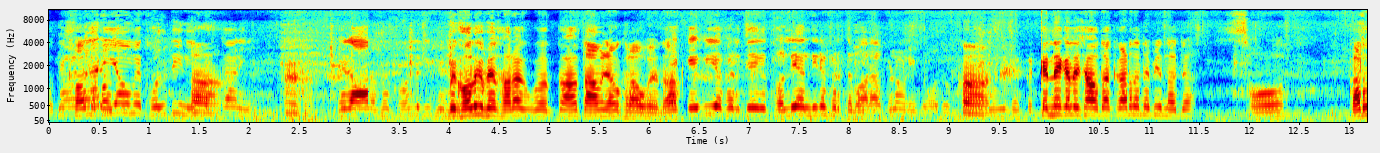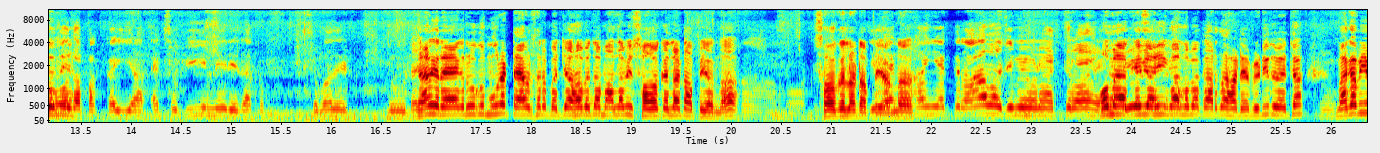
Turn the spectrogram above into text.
ਵੀ ਖੁੱਲ ਨਾਰੀ ਆ ਉਵੇਂ ਖੁੱਲਦੀ ਨਹੀਂ ਹਾਂ। ਪੱਕਾ ਨਹੀਂ। ਹਾਂ ਫਿਰ ਰਾਤ ਫਿਰ ਖੁੱਲ ਗਈ ਫਿਰ। ਵੀ ਖੁੱਲ ਕੇ ਫਿਰ ਸਾਰਾ ਕਾਮ ਤਾਮਜਾਮ ਖਰਾਬ ਹੋ ਜਾਂਦਾ। ਅੱਗੇ ਵੀ ਆ ਫਿਰ ਜੇ ਖੁੱਲ ਜਾਂਦੀ ਨਾ ਫਿਰ ਦੁਬਾਰਾ ਬਣਾਉਣੀ ਬਹੁਤ ਔਖੀ ਹਾਂ। ਕਿਉਂਕਿ ਫਿਰ ਕੱਟ- ਕਿੰਨੇ ਕਿੱਲੇ ਛਾਪ ਦਾ ਕੱਢ ਦਿੰਦੇ ਵੀ ਅੰਦਾਜ਼ਾ? 100 ਕੱਢ ਦਿੰਦੇ ਉਹਦਾ ਪੱਕਾ ਹੀ ਆ 120 ਨੇਰੇ ਤੱਕ ਸਵੇਰ ਦੇ 2 ਟਾਈਮ ਜਾਨ ਰੈਕ ਰੂਕ ਮੂਰੇ ਟਾਈਮ ਸਰ ਵੱਜਾ ਹੋਵੇ ਤਾਂ ਮੰਨ ਲਾ ਵੀ 100 ਕਿੱਲਾ ਟੱਪ ਜਾਂਦਾ। ਹਾਂ ਬਹੁਤ। 100 ਕਿੱਲਾ ਟੱਪ ਜਾਂਦਾ। ਵਾ ਜਿਵੇਂ ਹੁਣ ਹੈ ਉਹ ਮੈਂ ਅੱਗੇ ਵੀ ਆਹੀ ਗੱਲ ਮੈਂ ਕਰਦਾ ਸਾਡੇ ਵੀਡੀਓ ਦੇ ਵਿੱਚ। ਮੈਂ ਕਿਹਾ ਵੀ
